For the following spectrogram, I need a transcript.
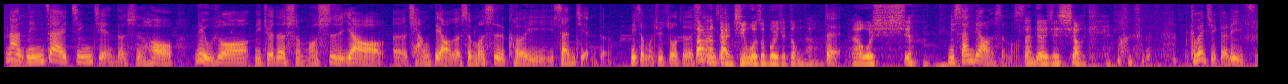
那您在精简的时候，例如说，你觉得什么是要呃强调的，什么是可以删减的？你怎么去做这个？当然，感情我是不会去动它。对，呃，我是你删掉了什么？删掉一些笑点。可不可以举个例子？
